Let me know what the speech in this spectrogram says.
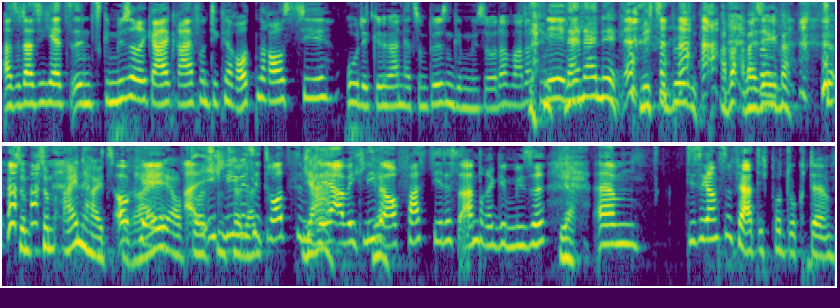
Also, dass ich jetzt ins Gemüseregal greife und die Karotten rausziehe, oh, die gehören ja zum bösen Gemüse, oder war das? Nee, nein, nein, nee, nicht zum bösen. Aber, aber sag ich mal, zum, zum Einheitsbrei okay. auf deutschen Ich liebe sie trotzdem ja, sehr, aber ich liebe ja. auch fast jedes andere Gemüse. Ja. Ähm, diese ganzen Fertigprodukte,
